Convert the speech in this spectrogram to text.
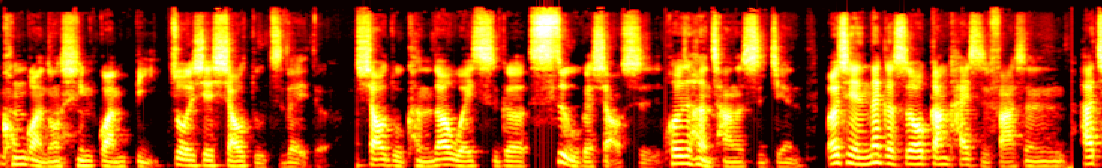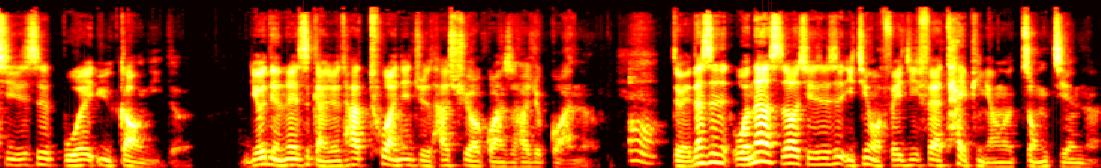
空管中心关闭，做一些消毒之类的。消毒可能都要维持个四五个小时，或者是很长的时间。而且那个时候刚开始发生，他其实是不会预告你的，有点类似感觉他突然间觉得他需要关的时候，他就关了。哦，对。但是我那时候其实是已经有飞机飞在太平洋的中间了，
